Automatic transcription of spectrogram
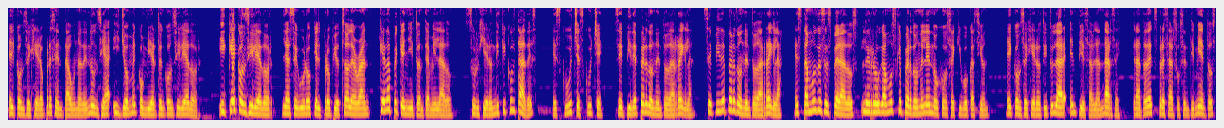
El consejero presenta una denuncia y yo me convierto en conciliador. ¿Y qué conciliador? Le aseguro que el propio Tolerant queda pequeñito ante a mi lado. ¿Surgieron dificultades? Escuche, escuche. Se pide perdón en toda regla. Se pide perdón en toda regla. Estamos desesperados. Le rogamos que perdone el enojo o equivocación. El consejero titular empieza a ablandarse, trata de expresar sus sentimientos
